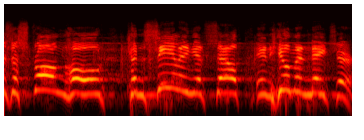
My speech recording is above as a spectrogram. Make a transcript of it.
is a stronghold concealing itself in human nature.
